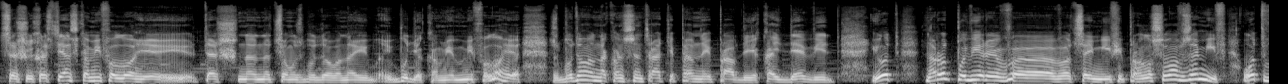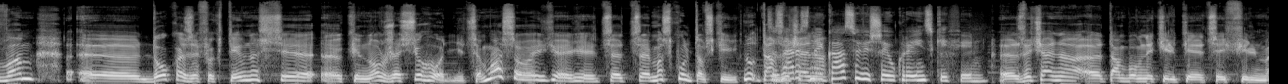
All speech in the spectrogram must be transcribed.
це ж і християнська міфологія, і теж на на цьому збудована, і будь-яка міфологія збудована на концентраті певної правди, яка йде від. І от народ повірив е, в цей міф і проголосував за міф. От вам е, доказ ефективності е, кіно вже сьогодні. Це масовий, це це маскультовський. Ну там це зараз звичайно, найкасовіший український фільм. Звичайно, там був не тільки цей фільм.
